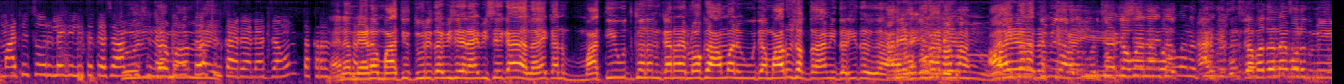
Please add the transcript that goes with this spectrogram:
माती चोरीला गेली तर त्याच्या तहसील कार्यालयात जाऊन तक्रार नाही ना. मॅडम माती चोरीचा विषय नाही विषय काय झालाय कारण माती उत्खनन करणारे लोक आम्हाला उद्या मारू शकतात आम्ही तर इथं ऐका ना तुम्ही जरा, तुम्ही तुमच्याबद्दल नाही बोलत. तुमच्याबद्दल नाही बोलत मी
